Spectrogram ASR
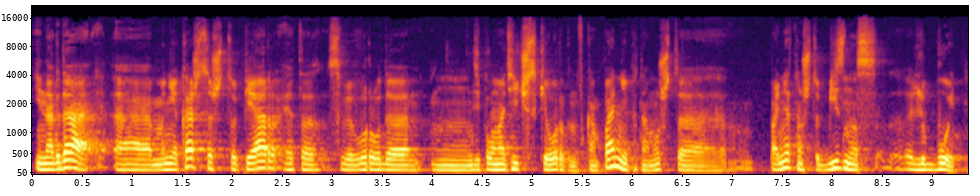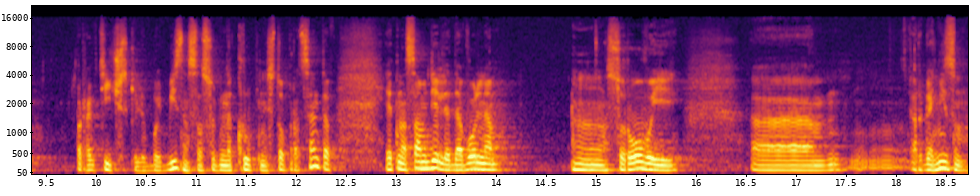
Иногда э, мне кажется, что пиар – это своего рода э, дипломатический орган в компании, потому что понятно, что бизнес, любой, практически любой бизнес, особенно крупный, 100%, это на самом деле довольно э, суровый э, организм,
